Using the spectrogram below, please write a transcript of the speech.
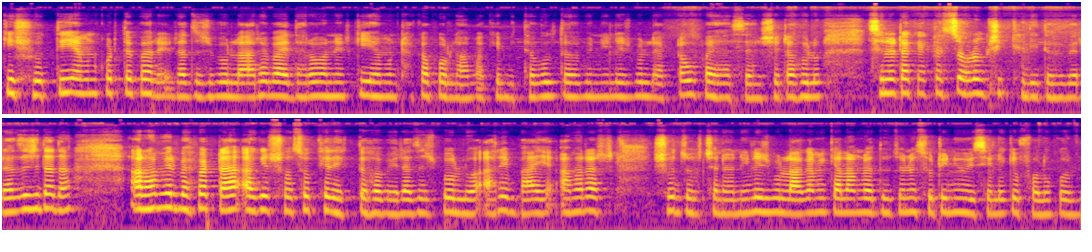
কি সত্যিই এমন করতে পারে? রাজেশ বলল, আরে ভাই দারোয়ানের কি এমন ঠাকা পড়ল? আমাকে মিথ্যা বলতে হবে। নীলেশ বলল, একটা উপায় আছে, আর সেটা হলো ছেলেটাকে একটা চরম শিক্ষা দিতে হবে। রাজেশ দাদা, আরামের ব্যাপারটা আগে স্বচক্ষে দেখতে হবে। রাজেশ বলল, আরে ভাই, আমার আর সহ্য হচ্ছে না। নীলেশ বলল, আগামীকাল আমরা দুজনে ছুটি নিয়ে ওই ছেলেকে ফলো করব।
